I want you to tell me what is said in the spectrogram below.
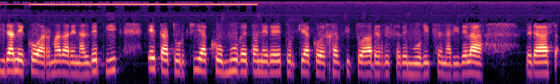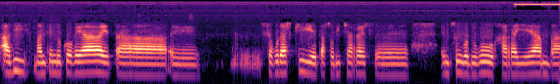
Iraneko armadaren aldetik eta Turkiako mugetan ere Turkiako ejertzitoa berriz ere mugitzen ari dela. Beraz, adi mantenduko gea eta e, segurazki eta zoritxarrez e, entzungo dugu jarraiean ba,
